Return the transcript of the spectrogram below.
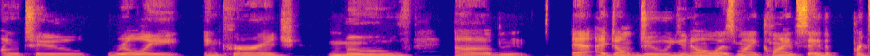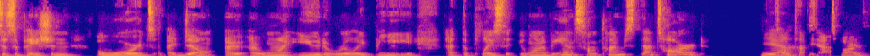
going to really encourage, move. Um, I don't do, you know, as my clients say, the participation awards. I don't. I, I want you to really be at the place that you want to be. And sometimes that's hard. Yeah. Sometimes yeah. that's hard.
